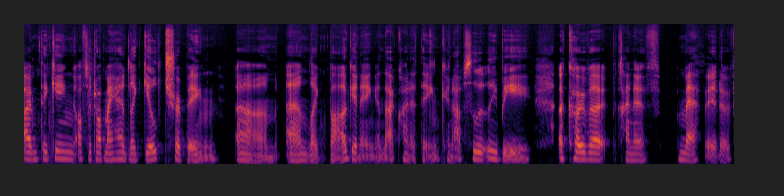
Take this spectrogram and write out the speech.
I'm thinking off the top of my head, like guilt tripping um, and like bargaining and that kind of thing can absolutely be a covert kind of method of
